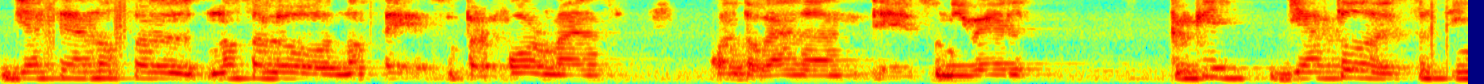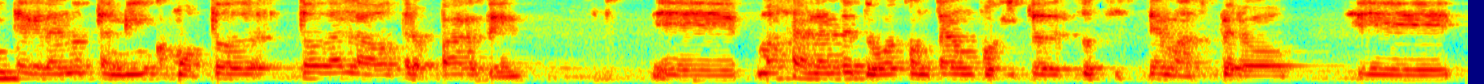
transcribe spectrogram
ya sea no solo, no, solo, no sé, su performance, cuánto ganan, eh, su nivel. Creo que ya todo eso está integrando también como toda la otra parte. Eh, más adelante te voy a contar un poquito de estos sistemas, pero eh,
